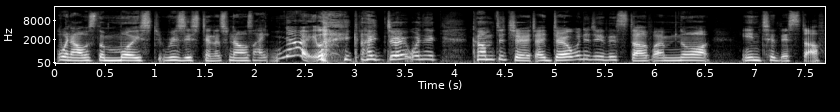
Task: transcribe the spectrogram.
when I was the most resistant. That's when I was like, no, like I don't want to come to church. I don't want to do this stuff. I'm not into this stuff.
